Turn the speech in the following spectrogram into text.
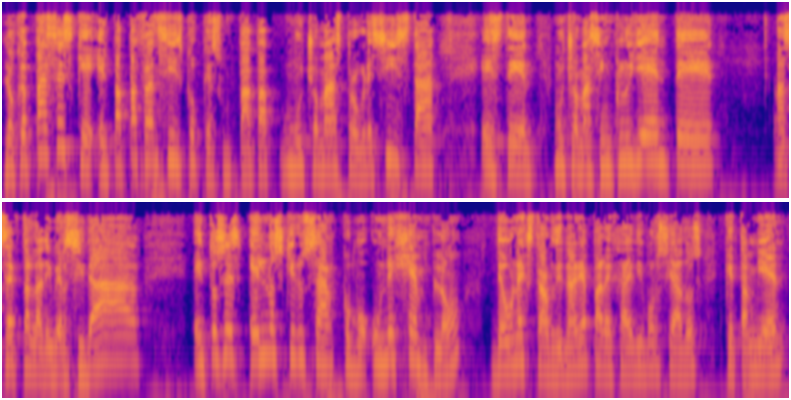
lo que pasa es que el Papa Francisco, que es un papa mucho más progresista, este, mucho más incluyente, acepta la diversidad. Entonces, él nos quiere usar como un ejemplo de una extraordinaria pareja de divorciados que también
